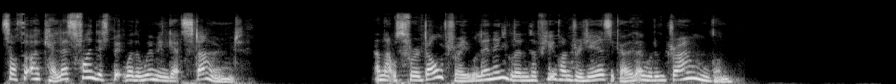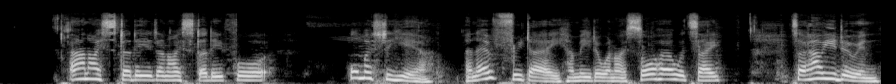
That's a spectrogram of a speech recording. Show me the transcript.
So I thought, okay, let's find this bit where the women get stoned. And that was for adultery. Well, in England, a few hundred years ago, they would have drowned them. And I studied and I studied for almost a year. And every day, Hamida, when I saw her, would say, So, how are you doing?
